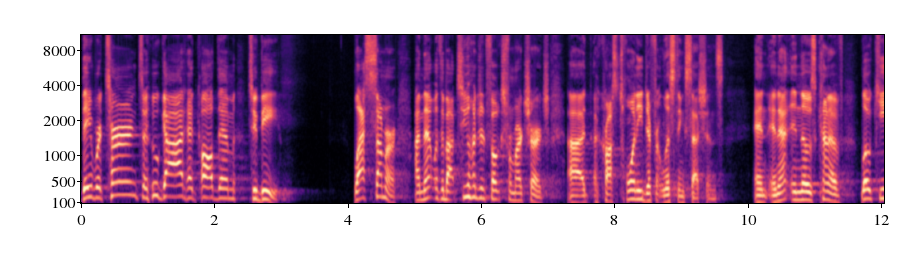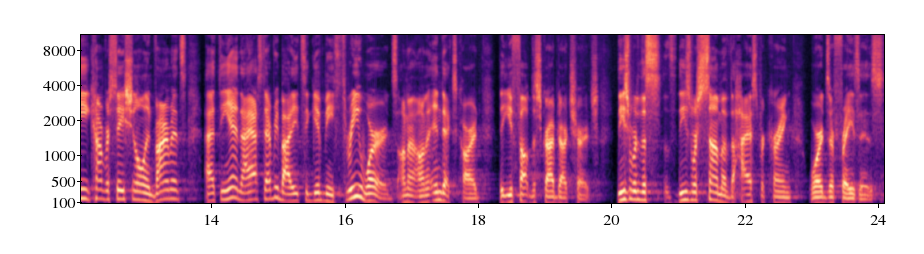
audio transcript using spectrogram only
they returned to who God had called them to be. Last summer, I met with about 200 folks from our church uh, across 20 different listening sessions. And, and in those kind of low key conversational environments, at the end, I asked everybody to give me three words on, a, on an index card that you felt described our church. These were, the, these were some of the highest recurring words or phrases.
